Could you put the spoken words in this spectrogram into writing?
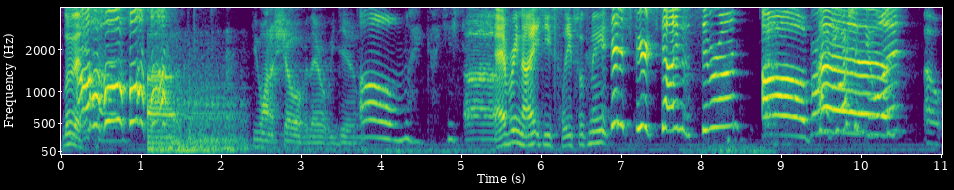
look at this. Oh, You want to show over there what we do. oh my god, you're so. uh, Every night he sleeps with me. Is that a spirit stallion with Cimarron? oh, bro, have you watched the Uh, new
